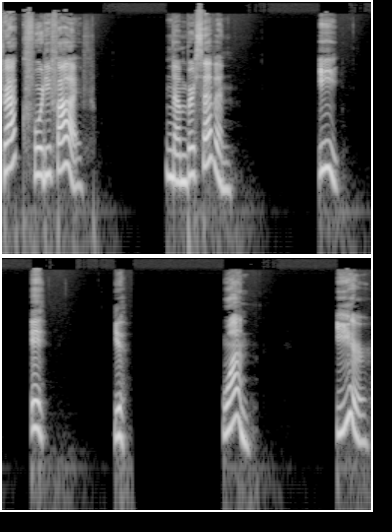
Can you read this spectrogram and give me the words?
Track 45. Number 7. E, I, y. 1. Ear,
